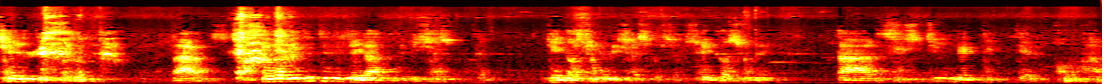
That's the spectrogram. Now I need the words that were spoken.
শেষ পর্যন্ত তার ছাত্রবাদীতে তিনি যে রাজনীতি বিশ্বাস করতেন যে দর্শনে বিশ্বাস করছেন সেই দর্শনে তার সৃষ্টি নেতৃত্বের অভাব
